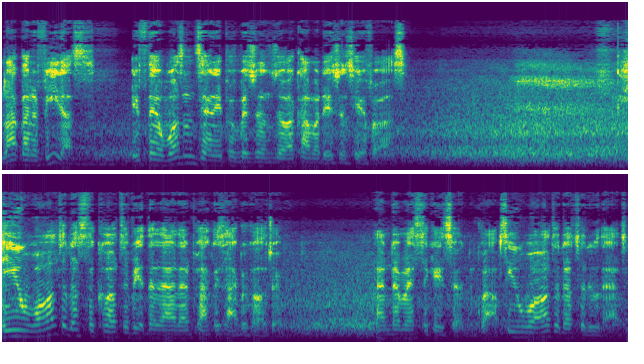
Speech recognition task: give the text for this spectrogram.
not going to feed us? If there wasn't any provisions or accommodations here for us? He wanted us to cultivate the land and practice agriculture and domesticate certain crops. He wanted us to do that.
